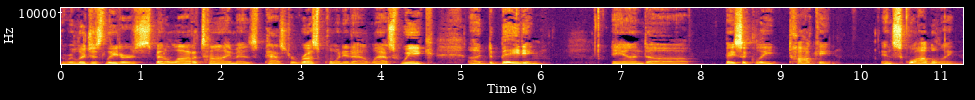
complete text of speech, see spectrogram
The religious leaders spent a lot of time, as Pastor Russ pointed out last week, uh, debating and uh, basically talking and squabbling,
